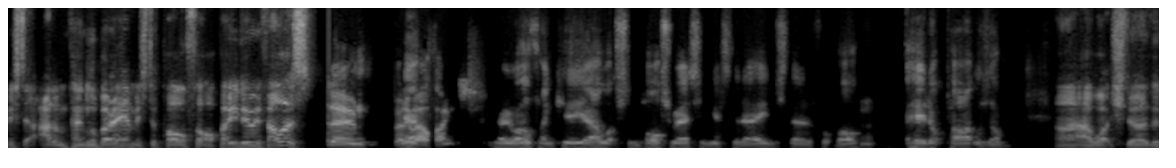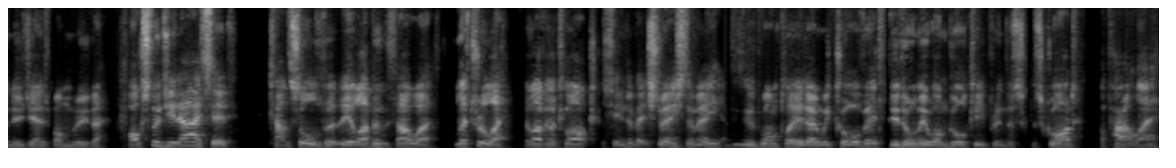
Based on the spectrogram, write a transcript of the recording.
Mr. Adam Pendlebury and Mr. Paul Thorpe. How are you doing, fellas? Doing very yeah. well, thanks. Very well, thank you. Yeah, I watched some horse racing yesterday instead of football. Mm. Haydock Park was on. I watched uh, the new James Bond movie. Oxford United cancelled at the 11th hour. Literally, 11 o'clock seemed a bit strange to me. There's one player down with COVID. There'd only one goalkeeper in the squad. Apparently,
